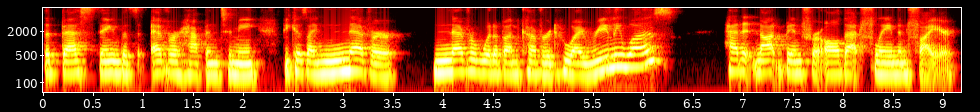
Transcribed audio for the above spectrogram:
the best thing that's ever happened to me because i never never would have uncovered who i really was had it not been for all that flame and fire.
